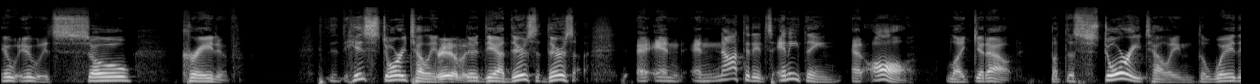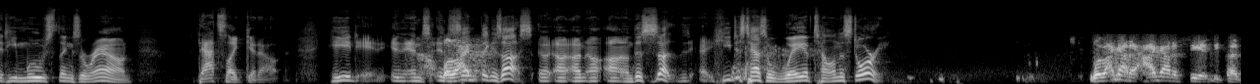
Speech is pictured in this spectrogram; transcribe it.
It it was so creative. His storytelling, Really? there- yeah. There's there's, and and not that it's anything at all like Get Out, but the storytelling, the way that he moves things around, that's like Get Out. He and, and, and Well, the same I- thing as us uh, on, on, on this is us. He just has a way of telling a story. Well, I gotta, I gotta see it because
